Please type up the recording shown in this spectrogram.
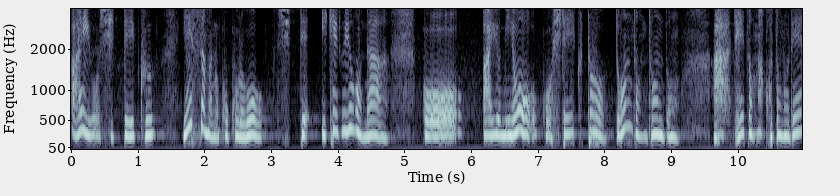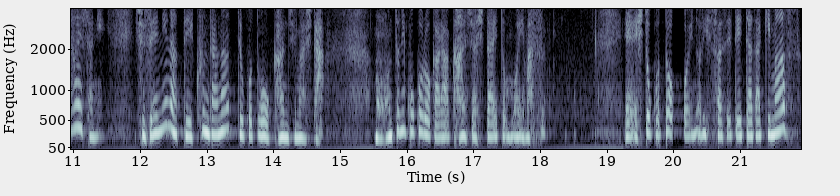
愛を知っていく、イエス様の心を知っていけるような、こう、歩みをこうしていくと、どんどんどんどんああ、霊と誠の礼拝者に自然になっていくんだなっていうことを感じました。もう本当に心から感謝したいと思います。えー、一言お祈りさせていただきます。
